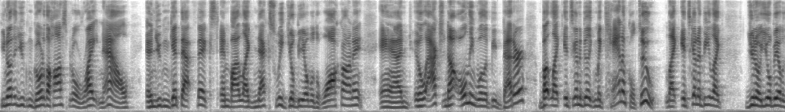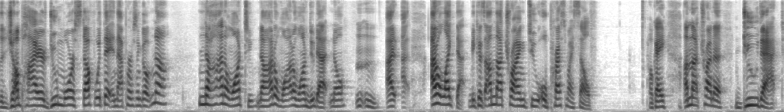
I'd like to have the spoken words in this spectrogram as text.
You know that you can go to the hospital right now and you can get that fixed and by like next week you'll be able to walk on it and it'll actually not only will it be better, but like it's going to be like mechanical too. Like it's going to be like you know, you'll be able to jump higher, do more stuff with it, and that person go, nah, nah, I don't want to. No, I don't want. Don't want to do that. No, mm-mm. I, I, I don't like that because I'm not trying to oppress myself. Okay, I'm not trying to do that.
